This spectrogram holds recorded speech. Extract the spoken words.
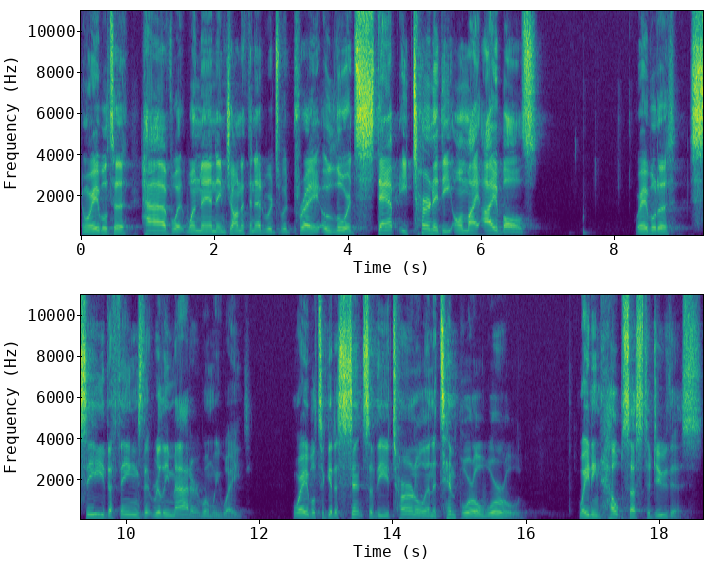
And we're able to have what one man named Jonathan Edwards would pray Oh Lord, stamp eternity on my eyeballs. We're able to see the things that really matter when we wait. We're able to get a sense of the eternal in a temporal world. Waiting helps us to do this.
